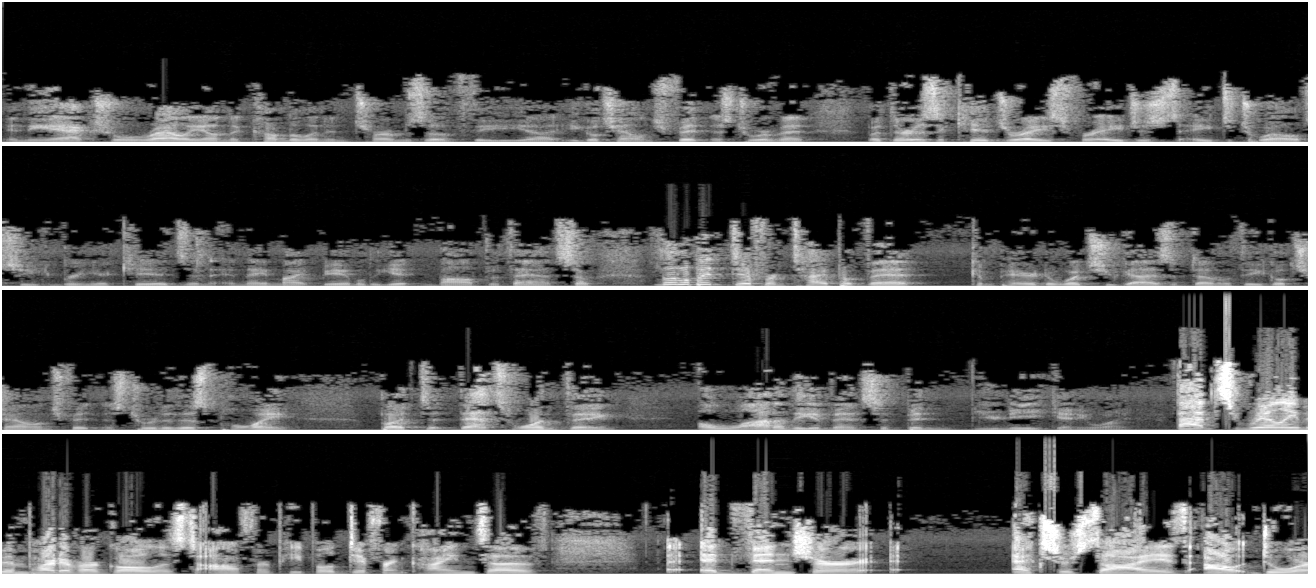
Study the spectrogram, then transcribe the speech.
in the actual rally on the Cumberland in terms of the uh, Eagle Challenge Fitness Tour event, but there is a kids race for ages 8 to 12, so you can bring your kids, and, and they might be able to get involved with that. So a little bit different type event compared to what you guys have done with Eagle Challenge Fitness Tour to this point, but that's one thing – a lot of the events have been unique anyway. That's really been part of our goal is to offer people different kinds of adventure, exercise, outdoor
